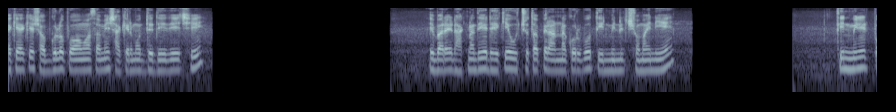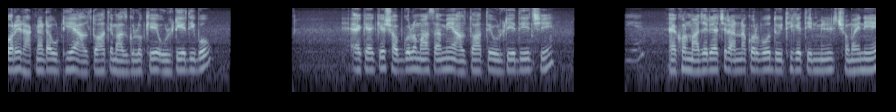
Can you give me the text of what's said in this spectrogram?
একে একে সবগুলো পোয়া মাছ আমি শাকের মধ্যে দিয়ে দিয়েছি। এবারে ঢাকনা দিয়ে ঢেকে উচ্চতাপে রান্না করব তিন মিনিট সময় নিয়ে। তিন মিনিট পরে ঢাকনাটা উঠিয়ে আলতো হাতে মাছগুলোকে উল্টিয়ে দিব। একে একে সবগুলো মাছ আমি আলতো হাতে উল্টিয়ে দিয়েছি। এখন মাঝারি আছে রান্না করব দুই থেকে তিন মিনিট সময় নিয়ে।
